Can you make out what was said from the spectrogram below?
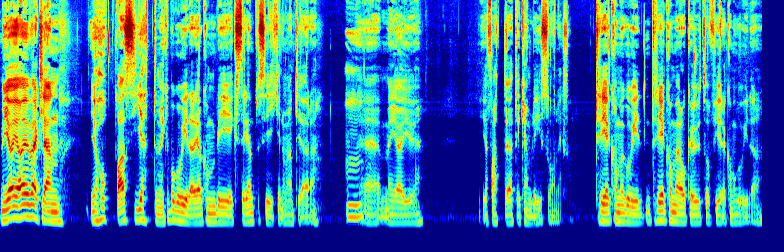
Men jag, jag är verkligen, jag hoppas jättemycket på att gå vidare. Jag kommer bli extremt besviken om jag inte gör det. Eh, men jag är ju, jag fattar att det kan bli så liksom. Tre kommer, gå vid, tre kommer åka ut och fyra kommer gå vidare.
